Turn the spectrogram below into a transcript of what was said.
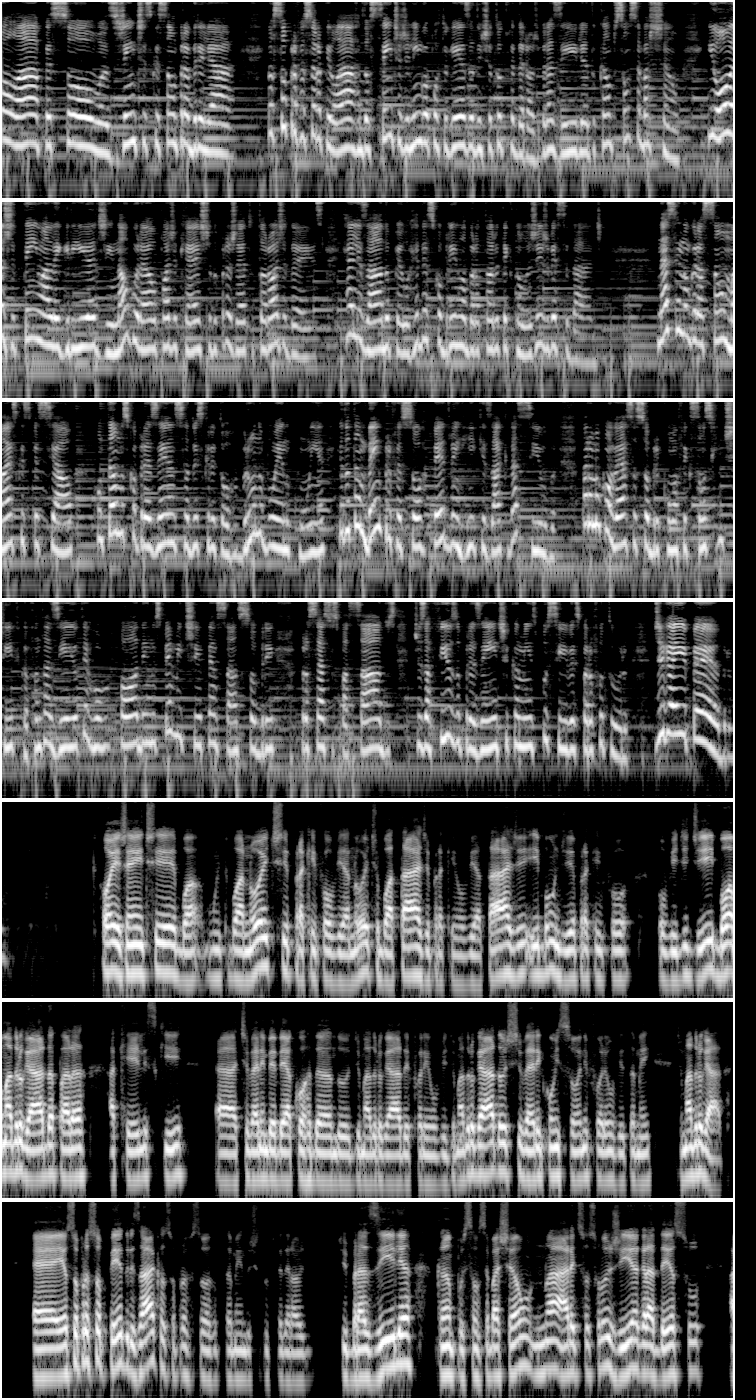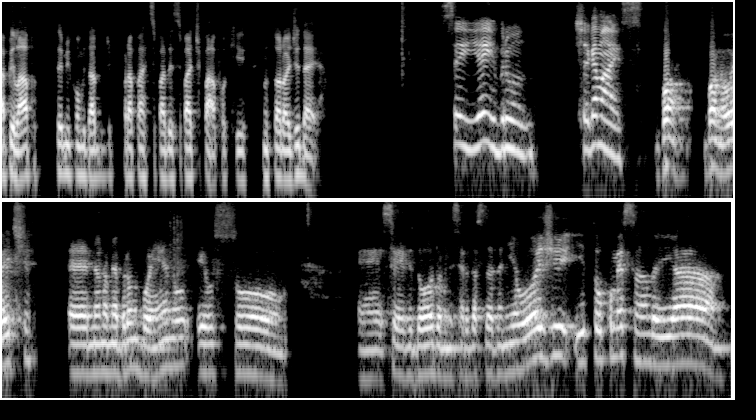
Olá, pessoas, gentes que são para brilhar. Eu sou professora Pilar, docente de língua portuguesa do Instituto Federal de Brasília, do Campo São Sebastião, e hoje tenho a alegria de inaugurar o podcast do projeto Toró de Ideias, realizado pelo Redescobrir Laboratório Tecnologia e Diversidade. Nessa inauguração mais que especial, contamos com a presença do escritor Bruno Bueno Cunha e do também professor Pedro Henrique Isaac da Silva para uma conversa sobre como a ficção científica, a fantasia e o terror podem nos permitir pensar sobre processos passados, desafios do presente e caminhos possíveis para o futuro. Diga aí, Pedro! Oi, gente, boa, muito boa noite para quem for ouvir à noite, boa tarde para quem ouvir à tarde e bom dia para quem for ouvir de dia e boa madrugada para aqueles que uh, tiverem bebê acordando de madrugada e forem ouvir de madrugada, ou estiverem com insônia e forem ouvir também de madrugada. É, eu sou o professor Pedro Isaac, eu sou professor também do Instituto Federal de Brasília, campus São Sebastião, na área de Sociologia. Agradeço a Pilar por ter me convidado para participar desse bate-papo aqui no Toró de Ideia. Sei, e aí, Bruno? Chega mais. Bom, boa noite. É, meu nome é Bruno Bueno, eu sou é, servidor do Ministério da Cidadania hoje e estou começando aí a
